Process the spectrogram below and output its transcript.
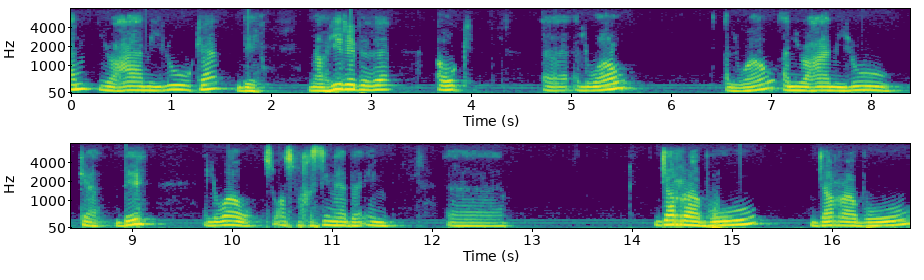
أن يعاملوك به. Nou hier hebben uh, الواو. الواو أن يعاملوك به. الواو zoals we gezien hebben in جربوا جربوا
